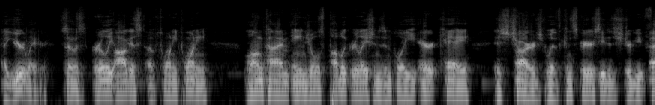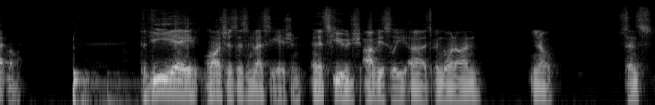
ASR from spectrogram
a year later. So it was early August of 2020. Longtime Angels public relations employee Eric Kay is charged with conspiracy to distribute fentanyl. The DEA launches this investigation, and it's huge. Obviously, uh, it's been going on, you know, since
